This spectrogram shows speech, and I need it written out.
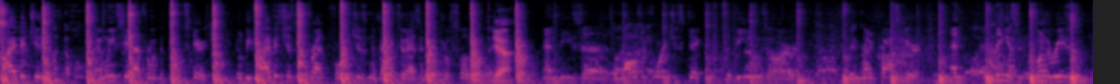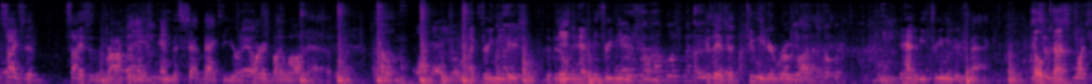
five inches, and we see that from up and downstairs. It'll be five inches in the front, four inches in the back, so it has a natural slope to it. Yeah. And these, uh, the walls are four inches thick. The beams are, they run across here. And the thing is, one of the reasons, besides the size of the property and the setback that you're required by law to have, like three meters, the building had to be three meters from, because there's a two meter road lot out there. It had to be three meters back. And so Okay. that's what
